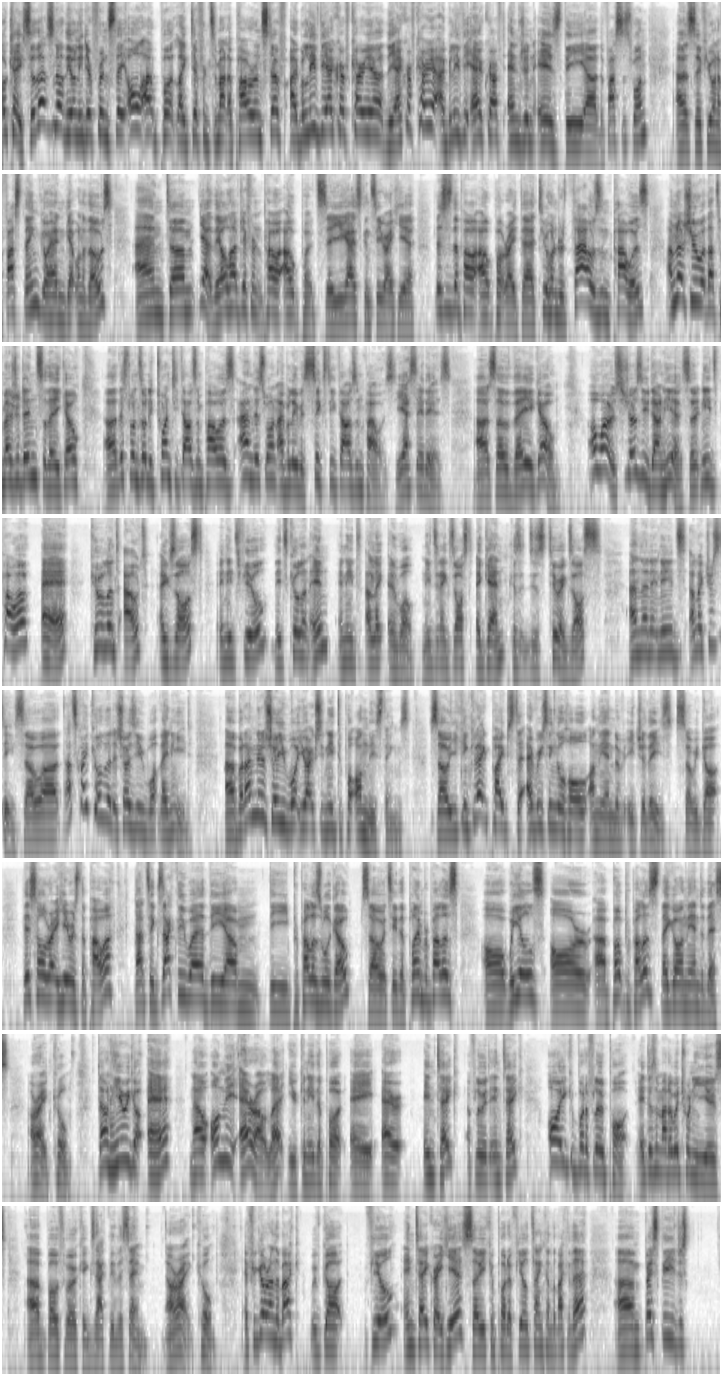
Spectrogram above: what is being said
Okay, so that's not the only difference. They all output like different amount of power and stuff. I believe the aircraft carrier, the aircraft carrier, I believe the aircraft engine is the uh, the fastest one. Uh, so if you want a fast thing, go ahead and get one of those. And um, yeah, they all have different power outputs. So you guys can see right here, this is the power output right there, 200,000 powers. I'm not sure what that's measured in, so there you go. Uh, this one's only 20,000 powers, and this one I believe is 60,000 powers. Yes, it is. Uh, so there you go. Oh wow, it shows you down here. So it needs power, air, coolant out, exhaust. It needs fuel, needs coolant in, it needs ele- uh, well, needs an exhaust again because it does two exhausts, and then it needs electricity. So uh, that's quite cool that it shows you what they need. Uh, but I'm going to show you what you actually need to put on these things. So you can connect pipes to every single hole on the end of each of these. So we got this hole right here is the power. That's exactly where the um, the propellers will go. So it's either plane propellers or wheels or uh, boat propellers. They go on the end of this. All right, cool. Down here we got air. Now on the air outlet, you can either put a air intake, a fluid intake, or you can put a fluid port. It doesn't matter which one you use. Uh, both work exactly the same. All right, cool. If you go around the back, we've got fuel intake right here, so you can put a fuel tank on the back of there. Um, basically, you just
